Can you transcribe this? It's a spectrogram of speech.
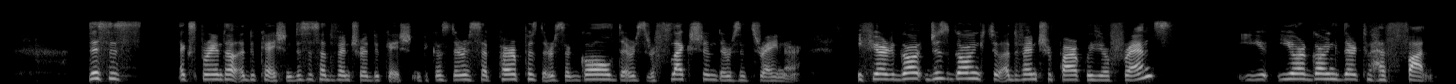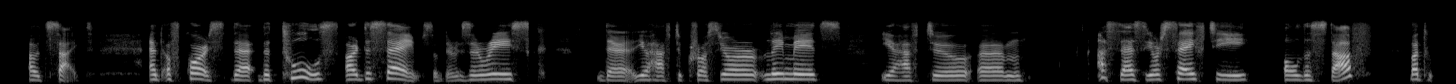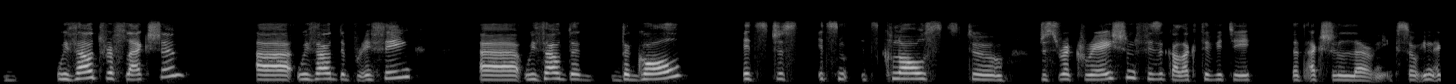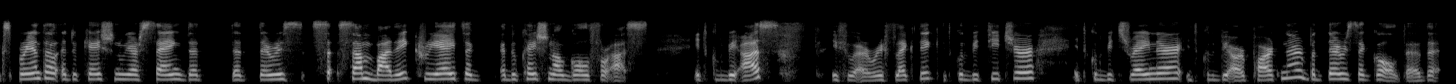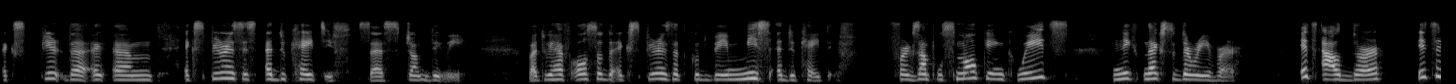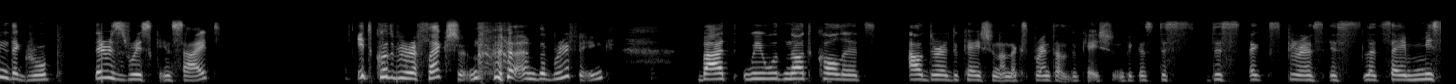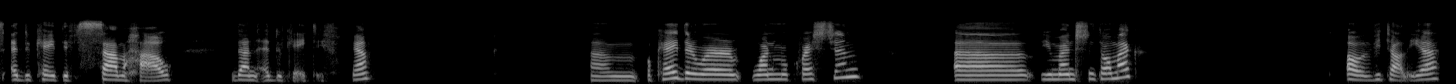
This is experiential education. This is adventure education because there is a purpose, there is a goal, there is reflection, there is a trainer. If you're go just going to adventure park with your friends, you, you're going there to have fun outside. And of course, the, the tools are the same. So there is a risk, there you have to cross your limits, you have to um, assess your safety, all the stuff. But without reflection, uh, without the briefing, uh, without the, the goal, it's just, it's, it's close to just recreation, physical activity, that actually learning. So in experiential education, we are saying that that there is somebody creates an educational goal for us. It could be us, if we are reflecting. It could be teacher, it could be trainer, it could be our partner, but there is a goal. The, the, exper the uh, um, experience is educative, says John Dewey. But we have also the experience that could be miseducative. For example, smoking weeds ne next to the river. It's outdoor, it's in the group, there is risk inside. It could be reflection and the briefing, but we would not call it outdoor education and experiential education because this this experience is let's say miseducative somehow than educative yeah um, okay there were one more question uh, you mentioned Tomek oh Vitali yeah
